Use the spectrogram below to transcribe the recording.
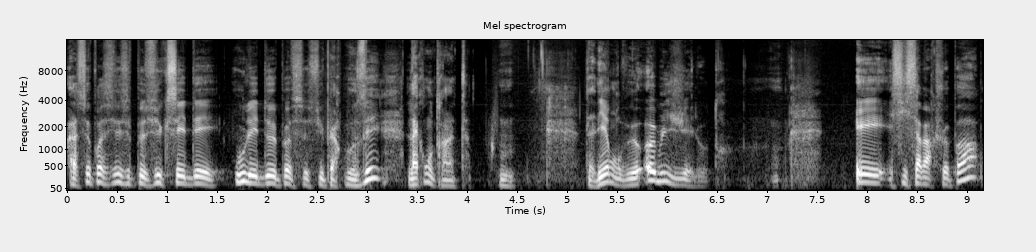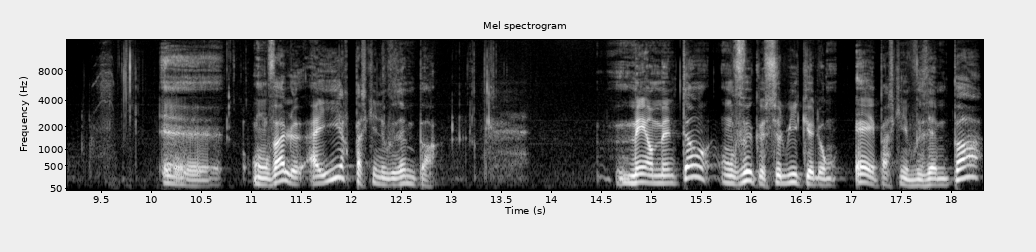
à ce processus peut succéder, ou les deux peuvent se superposer, la contrainte. C'est-à-dire on veut obliger l'autre. Et si ça ne marche pas, euh, on va le haïr parce qu'il ne vous aime pas. Mais en même temps, on veut que celui que l'on hait parce qu'il ne vous aime pas,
